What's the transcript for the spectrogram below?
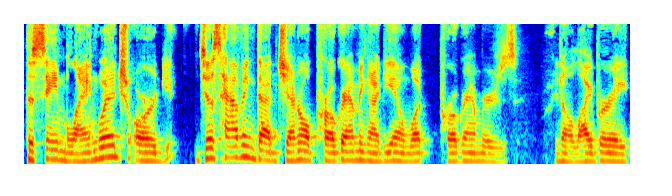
the same language or just having that general programming idea and what programmers you know library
